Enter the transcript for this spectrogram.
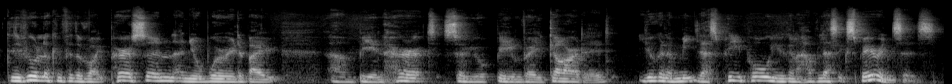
Because if you're looking for the right person and you're worried about um, being hurt, so you're being very guarded, you're going to meet less people, you're going to have less experiences.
